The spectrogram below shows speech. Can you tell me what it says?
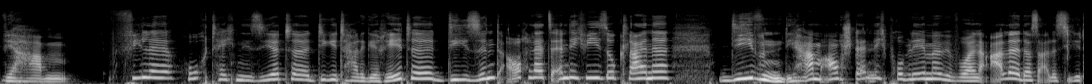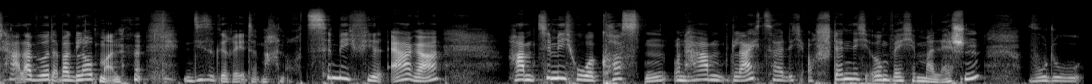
Wir haben viele hochtechnisierte digitale Geräte, die sind auch letztendlich wie so kleine Diven. Die haben auch ständig Probleme. Wir wollen alle, dass alles digitaler wird, aber glaubt man, diese Geräte machen auch ziemlich viel Ärger haben ziemlich hohe Kosten und haben gleichzeitig auch ständig irgendwelche Maleschen, wo du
